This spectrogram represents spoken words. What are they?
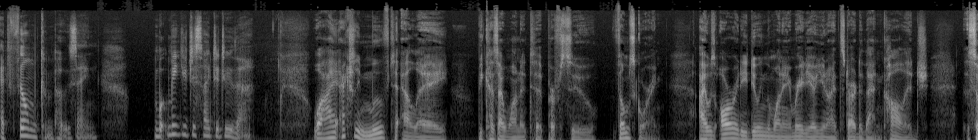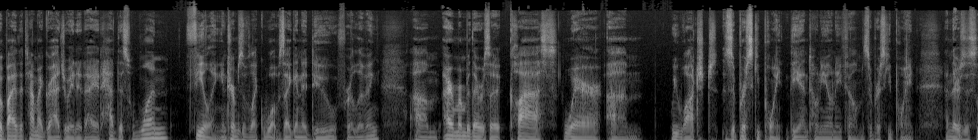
at film composing. What made you decide to do that? Well, I actually moved to LA because I wanted to pursue film scoring. I was already doing the 1AM radio, you know, I'd started that in college. So by the time I graduated, I had had this one feeling in terms of like what was I going to do for a living. Um, I remember there was a class where um, we watched Zabriskie Point, the Antonioni film Zabriskie Point, and there's this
